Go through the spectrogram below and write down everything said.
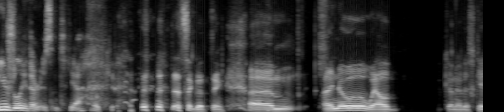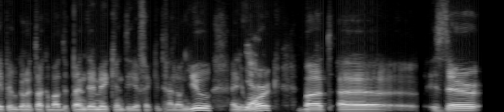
Usually there isn't. Yeah. Okay, that's a good thing. Um, I know. Well, cannot escape it. We're going to talk about the pandemic and the effect it had on you and your yeah. work. But uh, is there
